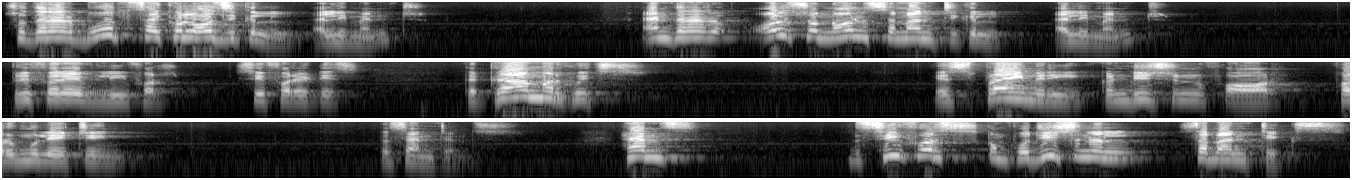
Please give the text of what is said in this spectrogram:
So, there are both psychological element and there are also non semantical element preferably for Schiffer it is the grammar which is primary condition for formulating the sentence. Hence, the Schiffer's compositional semantics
